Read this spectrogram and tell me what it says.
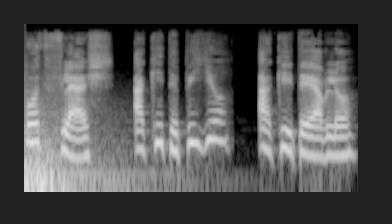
Pod Flash. Aquí te pillo, aquí te hablo.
